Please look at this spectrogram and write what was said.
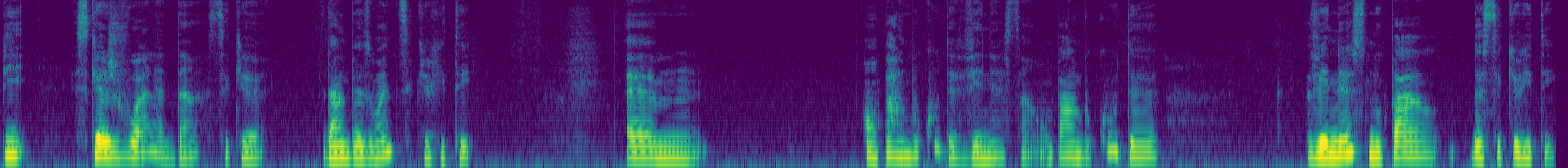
Puis, ce que je vois là-dedans, c'est que dans le besoin de sécurité, euh, on parle beaucoup de Vénus. Hein? On parle beaucoup de. Vénus nous parle de sécurité.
